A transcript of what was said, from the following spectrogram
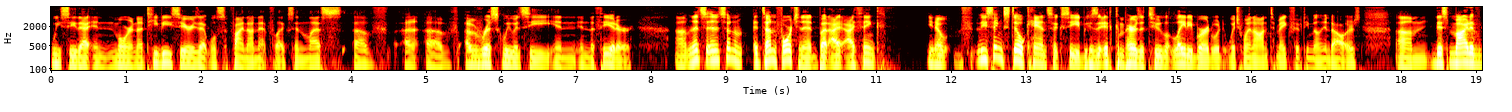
we see that in more in a TV series that we'll find on Netflix and less of a, of a risk we would see in in the theater. Um, and it's and it's un, it's unfortunate, but I I think you know th- these things still can succeed because it compares it to Ladybird, which went on to make fifty million dollars. Um, this might have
